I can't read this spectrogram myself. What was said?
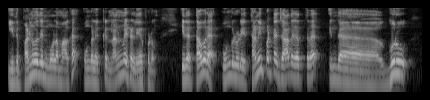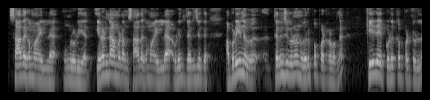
இது பண்ணுவதன் மூலமாக உங்களுக்கு நன்மைகள் ஏற்படும். இதை தவிர உங்களுடைய தனிப்பட்ட ஜாதகத்தில் இந்த குரு சாதகமாக இல்லை உங்களுடைய இரண்டாம் இடம் சாதகமாக இல்லை அப்படின்னு தெரிஞ்சுக்க அப்படின்னு தெரிஞ்சுக்கணும்னு விருப்பப்படுறவங்க கீழே கொடுக்கப்பட்டுள்ள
